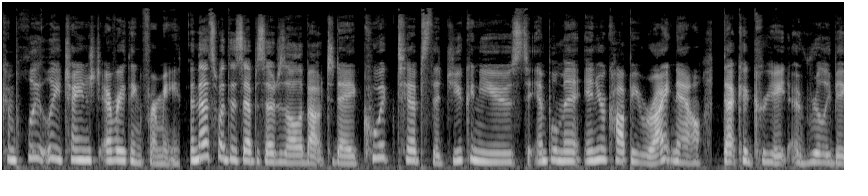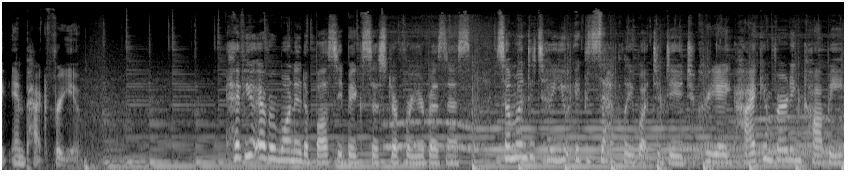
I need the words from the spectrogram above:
completely changed everything for me. And that's what this episode is all about today quick tips that you can use to implement in your copy right now that could create a really big impact for you. Have you ever wanted a bossy big sister for your business? Someone to tell you exactly what to do to create high converting copy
